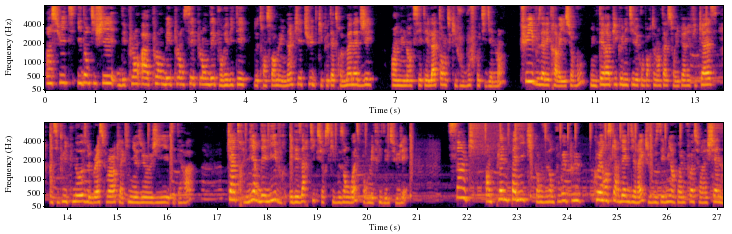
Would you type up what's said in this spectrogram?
Ensuite, identifiez des plans A, plan B, plan C, plan D pour éviter de transformer une inquiétude qui peut être managée en une anxiété latente qui vous bouffe quotidiennement. Puis, vous allez travailler sur vous. Une thérapie cognitive et comportementale sont hyper efficaces, ainsi que l'hypnose, le breathwork, la kinésiologie, etc. 4. Lire des livres et des articles sur ce qui vous angoisse pour maîtriser le sujet. 5. En pleine panique, quand vous en pouvez plus, cohérence cardiaque directe. Je vous ai mis encore une fois sur la chaîne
